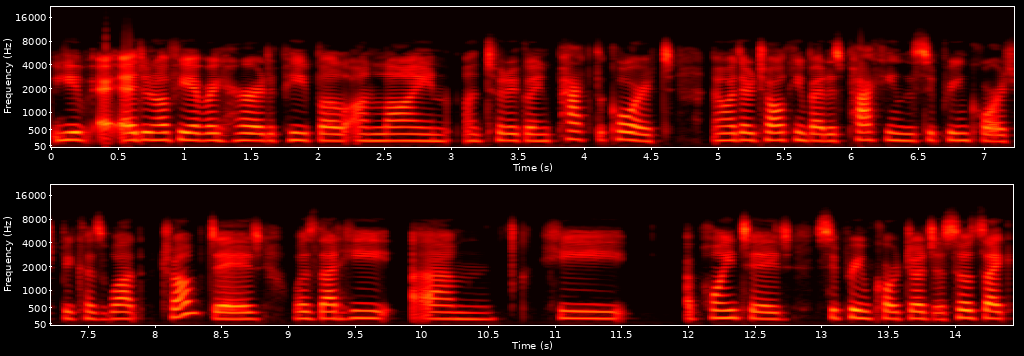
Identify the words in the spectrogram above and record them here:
you've I don't know if you ever heard people online on Twitter going pack the court and what they're talking about is packing the Supreme Court because what Trump did was that he um he appointed Supreme Court judges. So it's like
